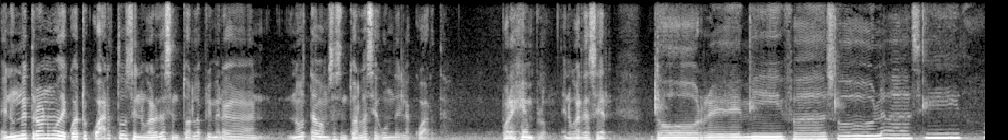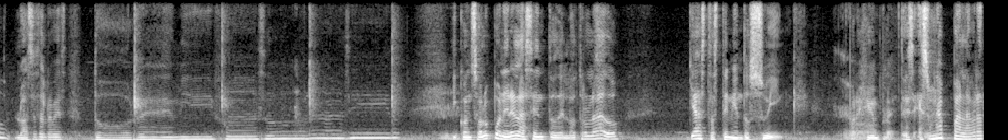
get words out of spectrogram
en un metrónomo de cuatro cuartos, en lugar de acentuar la primera nota, vamos a acentuar la segunda y la cuarta. Por ejemplo, en lugar de hacer do, re, mi, fa, sol, la, si, do, lo haces al revés. Do, re, mi, fa, sol, la, si, do. Y con solo poner el acento del otro lado, ya estás teniendo swing. Por ejemplo. Entonces, es una palabra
